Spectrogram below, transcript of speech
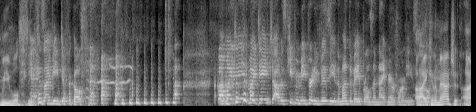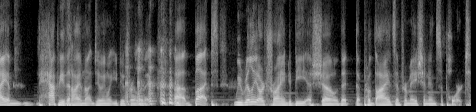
We will see. Yeah, because I'm being difficult. well, my day my day job is keeping me pretty busy. The month of April is a nightmare for me. So. I can imagine. I am happy that I am not doing what you do for a living. uh, but we really are trying to be a show that that provides information and support.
